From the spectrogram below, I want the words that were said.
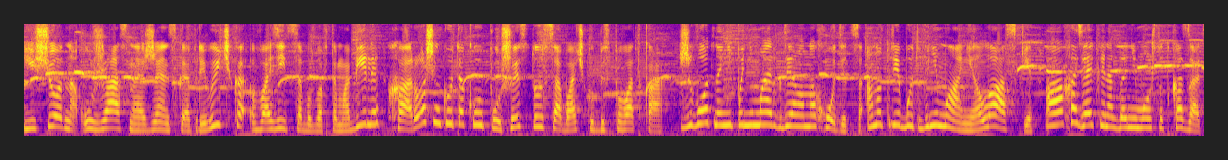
Еще одна ужасная женская привычка – возить с собой в автомобиле хорошенькую такую пушистую собачку без поводка. Животное не понимает, где оно находится. Оно требует внимания, ласки, а хозяйка иногда не может отказать.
